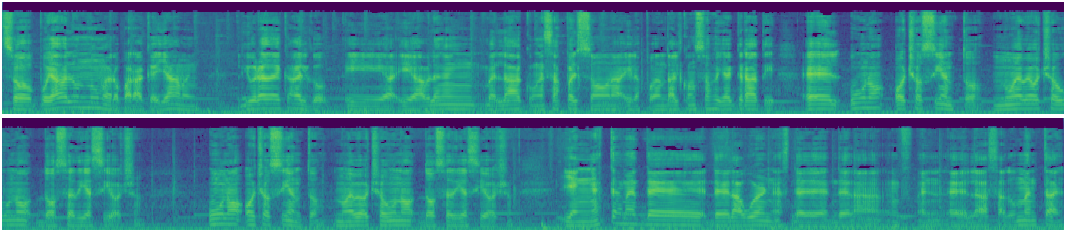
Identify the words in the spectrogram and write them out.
So, voy a darle un número para que llamen libre de cargo y, hablen en, ¿verdad? con esas personas y les pueden dar consejos y es gratis. El 1-800-981-1218. 1-800-981-1218. Y en este mes de, la awareness, de, la, la salud mental,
